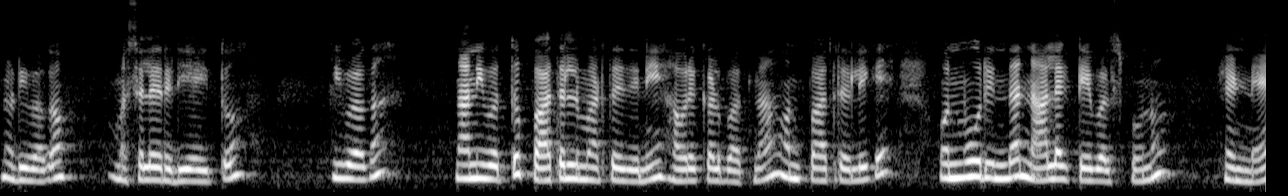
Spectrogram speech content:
ನೋಡಿ ಇವಾಗ ಮಸಾಲೆ ರೆಡಿ ಆಯಿತು. ಇವಾಗ ನಾನಿವತ್ತು ಪಾತ್ರೆಯಲ್ಲಿ ಮಾಡ್ತಾಯಿದ್ದೀನಿ ಅವರೆಕಾಳು ಬಾತನ್ನ. ಒಂದು ಪಾತ್ರೆಯಲ್ಲಿಗೆ ಒಂದು ಮೂರಿಂದ ನಾಲ್ಕು ಟೇಬಲ್ ಸ್ಪೂನು ಎಣ್ಣೆ,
